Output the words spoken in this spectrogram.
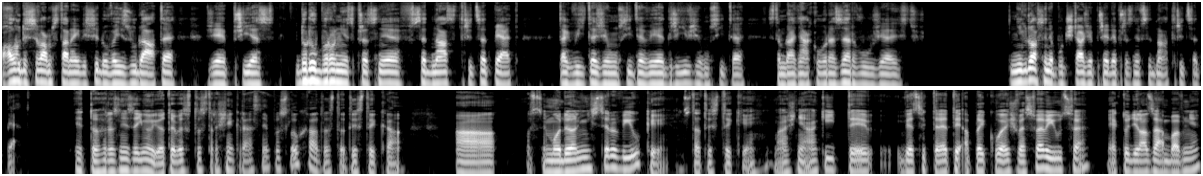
Málo kdy se vám stane, když si do Vejzu dáte, že je příjezd do Dobronic přesně v 17.35, tak víte, že musíte vyjet dřív, že musíte si tam dát nějakou rezervu, že nikdo asi nepočítá, že přijede přesně v 17.35. Je to hrozně zajímavé, o tebe se to strašně krásně poslouchá, ta statistika. A vlastně modelní styl výuky statistiky. Máš nějaký ty věci, které ty aplikuješ ve své výuce? Jak to dělat zábavně?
